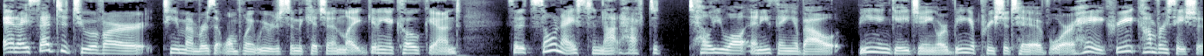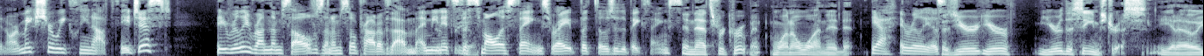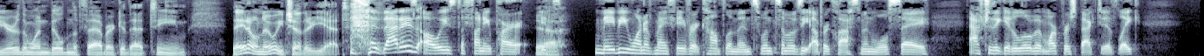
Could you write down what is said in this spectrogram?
And I said to two of our team members at one point, we were just in the kitchen, like getting a Coke, and said, It's so nice to not have to tell you all anything about being engaging or being appreciative or, hey, create conversation or make sure we clean up. They just, they really run themselves, and I'm so proud of them. I mean, it's the you. smallest things, right? But those are the big things. And that's recruitment 101, isn't it? Yeah, it really is. Because you're you're you're the seamstress. You know, you're the one building the fabric of that team. They don't know each other yet. that is always the funny part. Yeah. It's maybe one of my favorite compliments when some of the upperclassmen will say, after they get a little bit more perspective, like,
